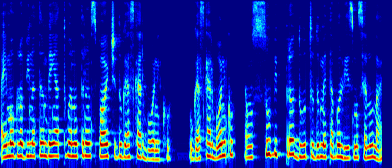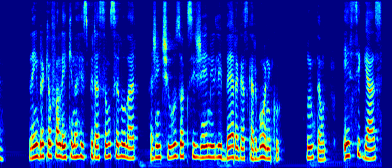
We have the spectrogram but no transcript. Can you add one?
a hemoglobina também atua no transporte do gás carbônico. O gás carbônico é um subproduto do metabolismo celular. Lembra que eu falei que na respiração celular a gente usa oxigênio e libera gás carbônico? Então, esse gás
